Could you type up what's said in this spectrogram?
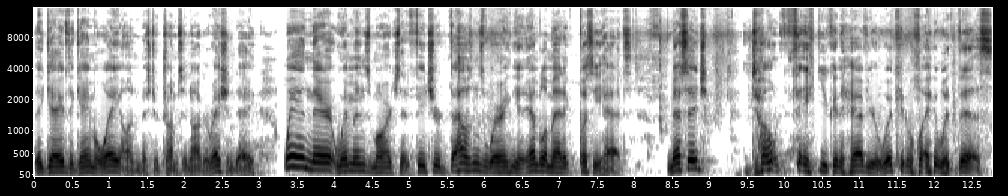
They gave the game away on Mr. Trump's inauguration day when their women's march that featured thousands wearing the emblematic pussy hats. Message Don't think you can have your wicked way with this.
